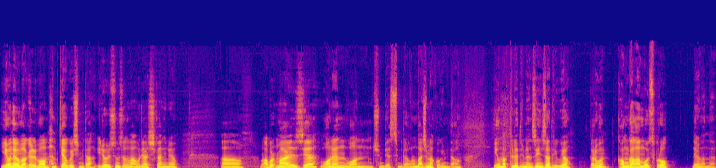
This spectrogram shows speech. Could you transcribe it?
이연의 음악 앨범 함께하고 계십니다. 일요일 순서도 마무리할 시간이네요. 어, 로버트 마일즈의 One and One 준비했습니다. 오늘 마지막 곡입니다. 이 음악 들려드리면서 인사드리고요. 여러분 건강한 모습으로 내일 만나요.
